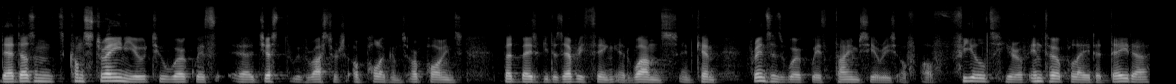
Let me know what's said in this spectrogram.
that doesn't constrain you to work with uh, just with rasters or polygons or points, but basically does everything at once and can, for instance, work with time series of, of fields here of interpolated data.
